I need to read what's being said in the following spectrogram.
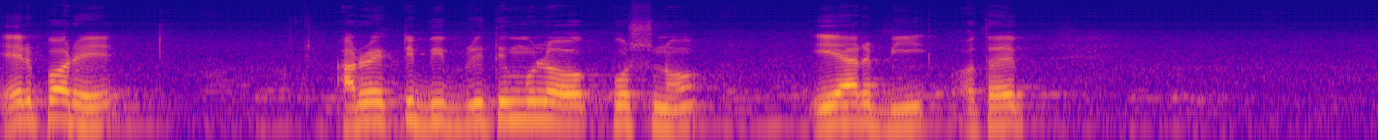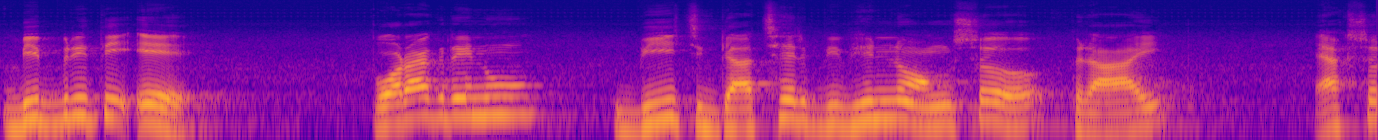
এরপরে আরও একটি বিবৃতিমূলক প্রশ্ন এ আর বি অতএব বিবৃতি এ পরাগরেণু বীজ গাছের বিভিন্ন অংশ প্রায় একশো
